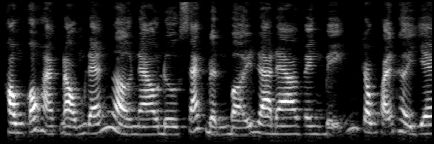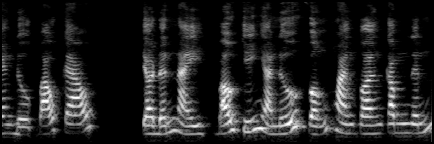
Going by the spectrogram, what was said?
không có hoạt động đáng ngờ nào được xác định bởi radar ven biển trong khoảng thời gian được báo cáo. Cho đến nay, báo chí nhà nước vẫn hoàn toàn câm nín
